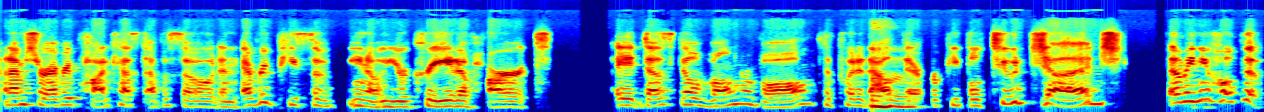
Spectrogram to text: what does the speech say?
and I'm sure every podcast episode and every piece of you know your creative heart, it does feel vulnerable to put it mm-hmm. out there for people to judge. I mean, you hope that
